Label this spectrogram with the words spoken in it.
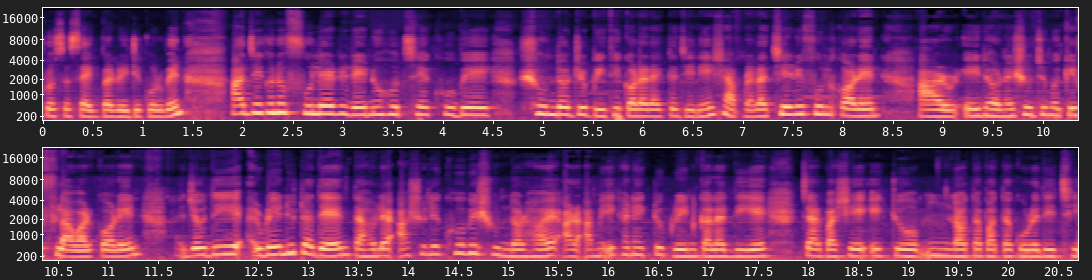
প্রসেসে একবার রেডি করবেন। আর যে কোনো ফুলের রেণু হচ্ছে খুবই সৌন্দর্য বৃদ্ধি করার একটা জিনিস, আপনারা চেরি ফুল করেন আর এই ধরনের সূর্যমুখী ফ্লাওয়ার করেন। যদি রেণুটা দেন তাহলে আসলে খুবই সুন্দর হয়। আর আমি এখানে একটু গ্রিন কালার দিয়ে চারপাশে একটু লতা পাতা করে দিচ্ছি,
